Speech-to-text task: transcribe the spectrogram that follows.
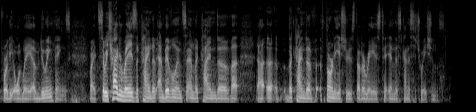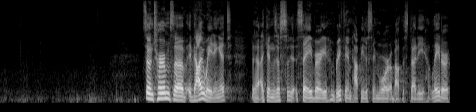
for the old way of doing things, right? So we try to raise the kind of ambivalence and the kind of, uh, uh, uh the kind of thorny issues that are raised in this kind of situations. So in terms of evaluating it, I can just say very briefly, I'm happy to say more about the study later,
